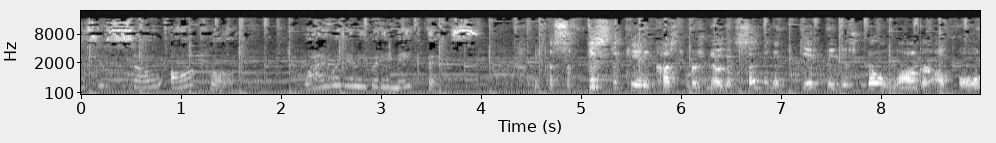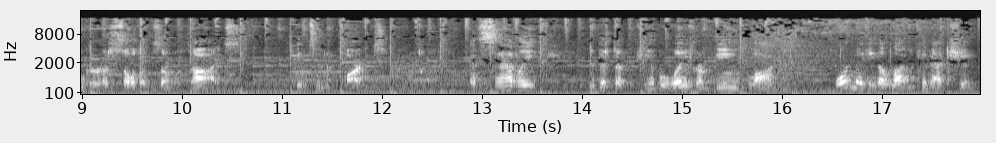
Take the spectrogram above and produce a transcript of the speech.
This is so awful. Why would anybody make this? Because sophisticated customers know that sending a dick pic is no longer a vulgar assault on someone's eyes. It's an art. And sadly, you're just a pupil away from being blocked or making a love connection.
